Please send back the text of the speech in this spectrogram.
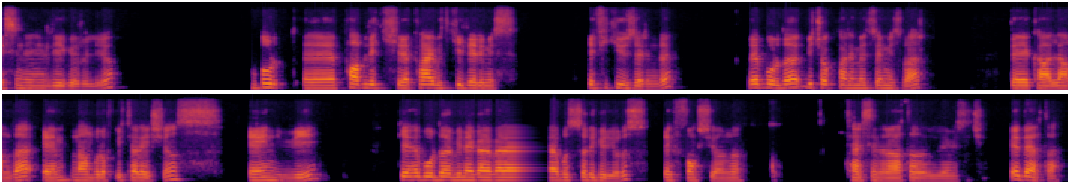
esinlenildiği görülüyor. Bu eee, public ve private key'lerimiz F2 üzerinde ve burada birçok parametremiz var. dk lambda m number of iterations n v Gene burada vinegar variables'ları görüyoruz. F fonksiyonunu tersini rahat alabilmemiz için ve delta.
